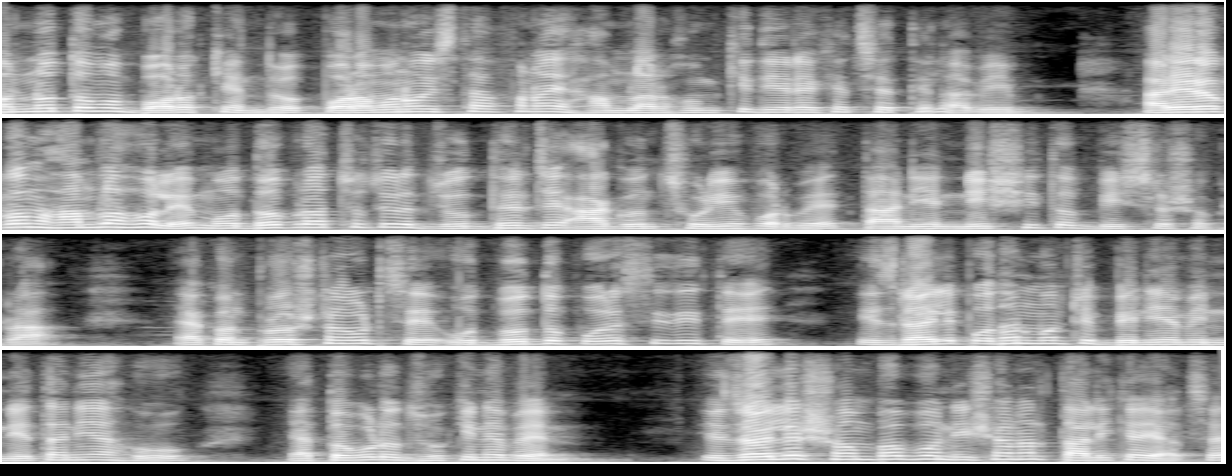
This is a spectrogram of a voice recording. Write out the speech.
অন্যতম বড় কেন্দ্র পরমাণু স্থাপনায় হামলার হুমকি দিয়ে রেখেছে তেলাবিব আর এরকম হামলা হলে মধ্যপ্রাচ্য জুড়ে যুদ্ধের যে আগুন ছড়িয়ে পড়বে তা নিয়ে নিশ্চিত বিশ্লেষকরা। এখন প্রশ্ন উঠছে, উদ্বুদ্ধ পরিস্থিতিতে ইসরায়েলি প্রধানমন্ত্রী বেনিয়ামিন নেতানিয়াহু এত বড় ঝুঁকি নেবেন? ইসরায়েলের সম্ভাব্য নিশানার তালিকায় আছে,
